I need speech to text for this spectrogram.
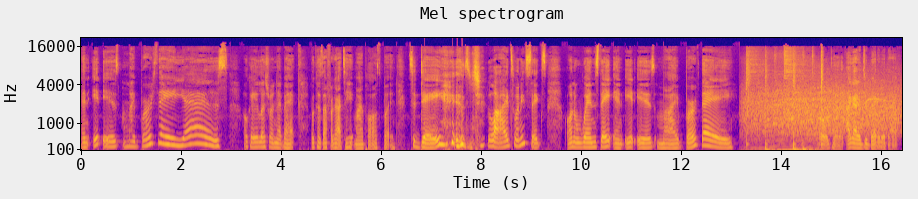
and it is my birthday. Yes. Okay, let's run that back because I forgot to hit my applause button. Today is July 26th on a Wednesday, and it is my birthday. Okay, I got to do better with that.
